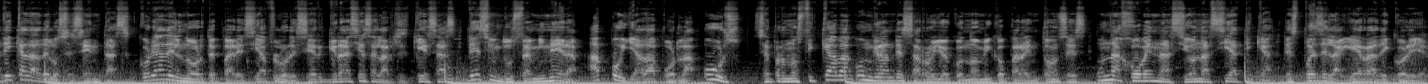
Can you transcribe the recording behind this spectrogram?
Década de los 60, Corea del Norte parecía florecer gracias a las riquezas de su industria minera, apoyada por la URSS. Se pronosticaba un gran desarrollo económico para entonces una joven nación asiática después de la Guerra de Corea.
